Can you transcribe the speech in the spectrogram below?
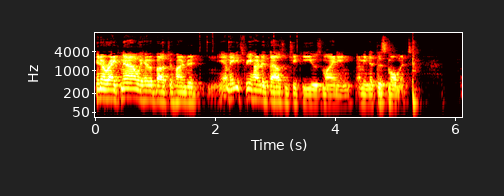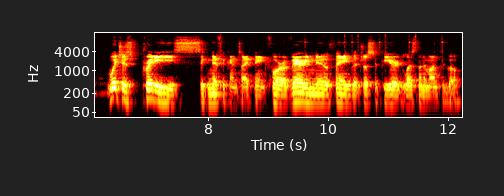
you know, right now we have about 200, yeah, maybe 300,000 GPUs mining. I mean, at this moment, which is pretty significant, I think, for a very new thing that just appeared less than a month ago.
